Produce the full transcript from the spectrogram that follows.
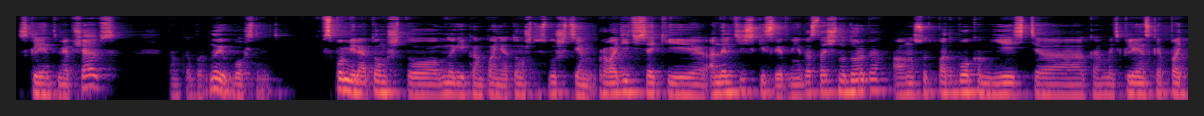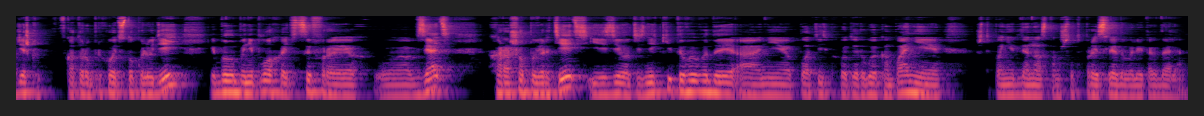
с клиентами общаются, там как бы, ну и бог с ним. Вспомнили о том, что многие компании, о том, что, слушайте, проводить всякие аналитические исследования достаточно дорого, а у нас тут под боком есть э, как клиентская поддержка, в которую приходит столько людей, и было бы неплохо эти цифры взять, хорошо повертеть и сделать из них какие-то выводы, а не платить какой-то другой компании, чтобы они для нас там что-то происследовали и так далее.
